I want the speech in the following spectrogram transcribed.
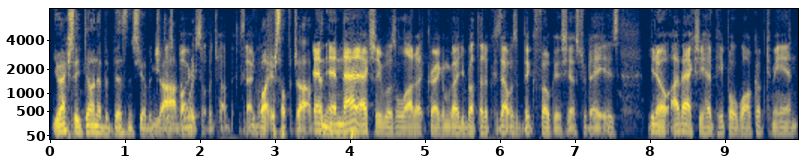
you actually don't have a business you have a you job. Just bought yourself a job. exactly. you bought yourself a job. And, and, and that actually was a lot of craig i'm glad you brought that up because that was a big focus yesterday is you know i've actually had people walk up to me and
